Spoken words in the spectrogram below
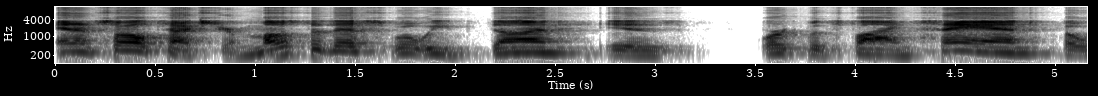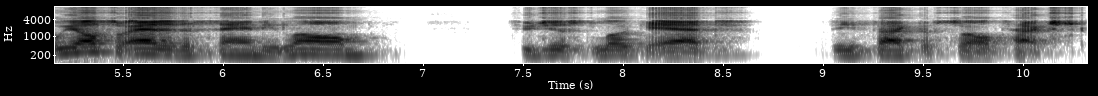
And in soil texture, most of this, what we've done is worked with fine sand, but we also added a sandy loam to just look at the effect of soil texture.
